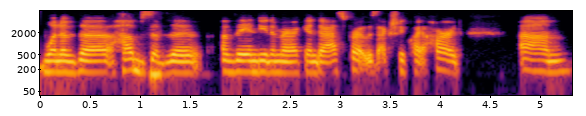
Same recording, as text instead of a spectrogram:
one of the hubs of the of the Indian American diaspora. It was actually quite hard. Um,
